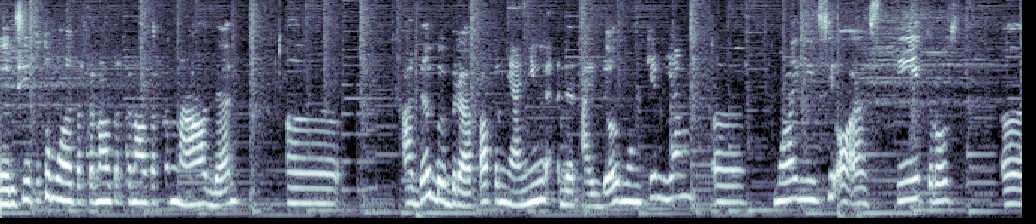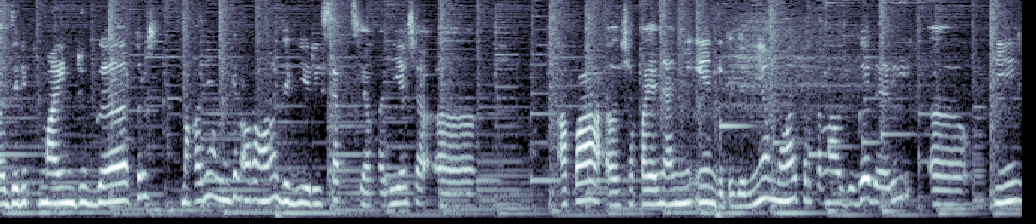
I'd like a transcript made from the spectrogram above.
dari situ tuh mulai terkenal, terkenal, terkenal dan uh, ada beberapa penyanyi dan idol mungkin yang uh, mulai ngisi OST terus uh, jadi pemain juga. Terus makanya mungkin orang-orang jadi riset siapa dia uh, apa uh, siapa yang nyanyiin gitu. Jadinya mulai terkenal juga dari uh, di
